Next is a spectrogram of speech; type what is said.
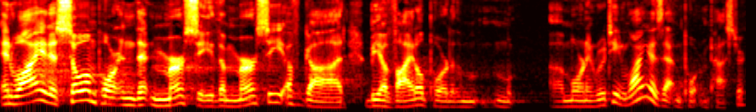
And why it is so important that mercy, the mercy of God, be a vital part of the uh, morning routine. Why is that important, Pastor?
